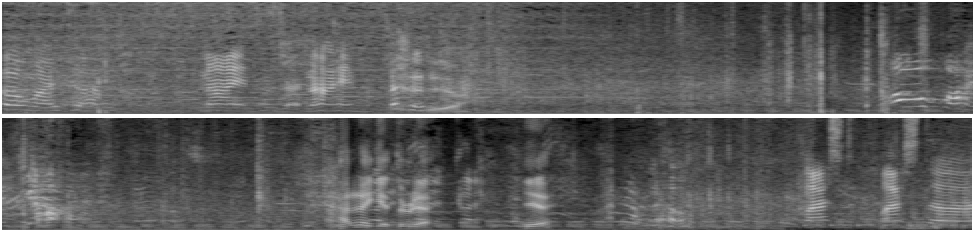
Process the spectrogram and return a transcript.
Oh my god. Nine. What is that? Nine. Yeah. oh my god. How did I get through that? Yeah. I don't know. Last, last, uh,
